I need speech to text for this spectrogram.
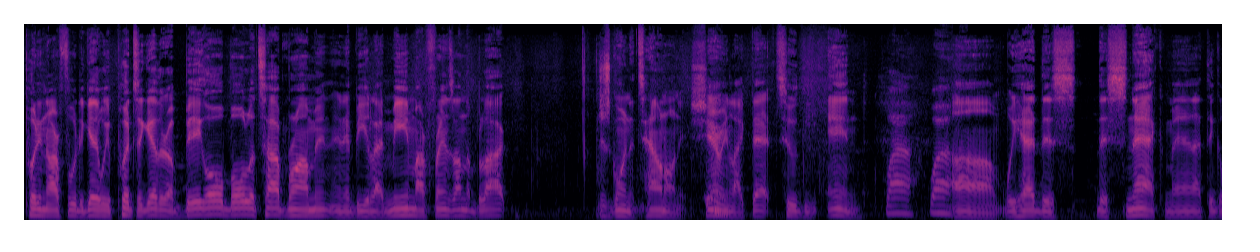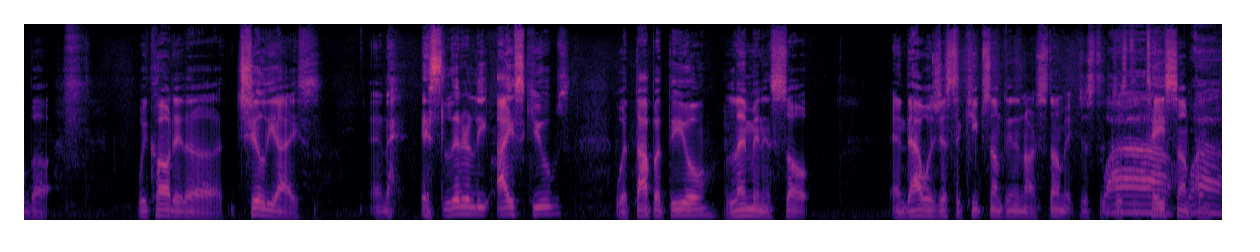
putting our food together, we put together a big old bowl of top ramen, and it'd be like me and my friends on the block, just going to town on it, sharing like that to the end. Wow, wow. Um, we had this this snack, man. I think about we called it uh, chili ice, and it's literally ice cubes with tapatio, lemon, and salt. And that was just to keep something in our stomach, just to just to taste something. Wow,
